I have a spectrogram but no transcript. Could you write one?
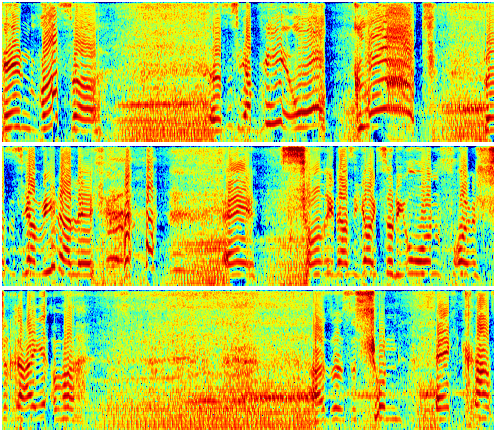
in Wasser. Das ist ja wie, oh Gott, das ist ja widerlich. Ey, sorry, dass ich euch so die Ohren voll schrei, aber also es ist schon echt krass.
